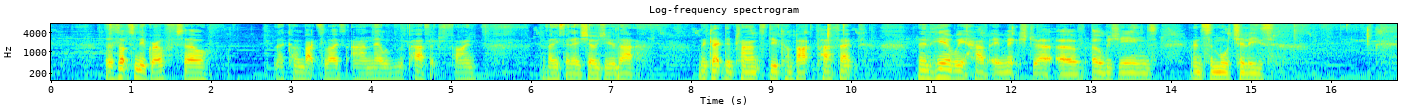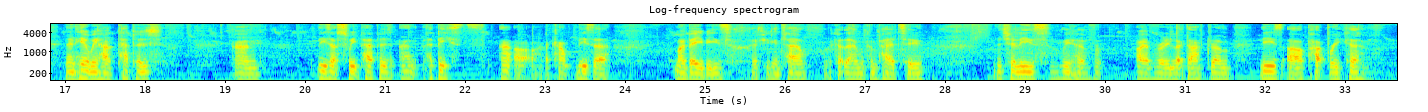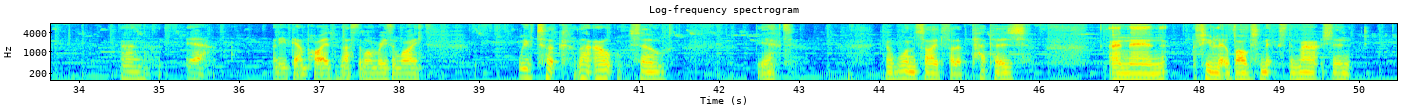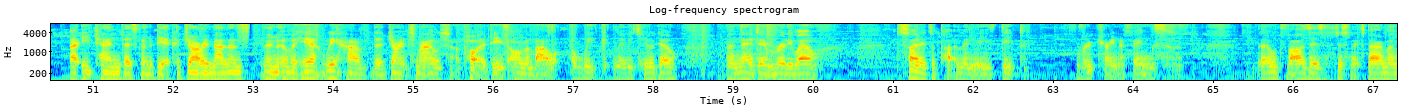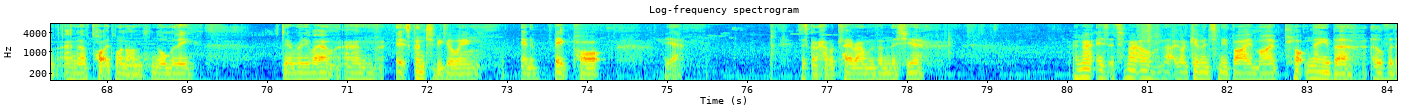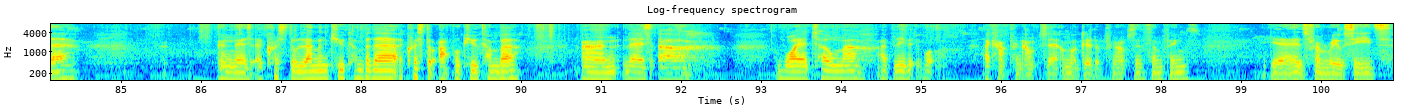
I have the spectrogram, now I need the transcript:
There's lots of new growth, so they're coming back to life and they will be perfect fine. If anything, it shows you that neglected plants do come back perfect. Then here we have a mixture of aubergines and some more chilies. Then here we have peppers and these are sweet peppers and the beasts. Oh, I can't, these are my babies, if you can tell. Look at them compared to the chilies. We have, I have really looked after them. These are paprika, and yeah, I need to get them potted. That's the one reason why we've took that out. So yeah, one side full of peppers, and then a few little bulbs mixed and matched, and at each end there's going to be a Kajari melon and over here we have the giant tomatoes I potted these on about a week maybe two ago and they're doing really well decided to put them in these deep root trainer things they're old vases just an experiment and I've potted one on normally it's doing really well and it's going to be going in a big pot yeah. Just going to have a play around with them this year. And that is a tomato that I got given to me by my plot neighbour over there. And there's a crystal lemon cucumber there a crystal apple cucumber and there's a Wyatoma I believe it what I can't pronounce it. I'm not good at pronouncing some things. Yeah it's from real seeds.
